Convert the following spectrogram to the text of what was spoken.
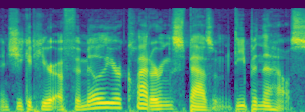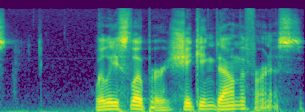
and she could hear a familiar clattering spasm deep in the house. Willie Sloper shaking down the furnace.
